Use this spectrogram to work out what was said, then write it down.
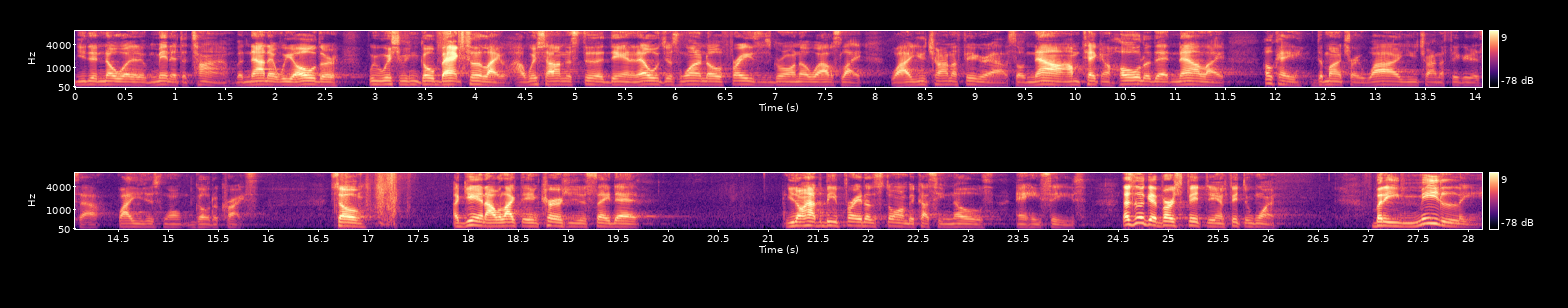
you didn't know what it meant at the time. But now that we're older, we wish we can go back to like, I wish I understood then. And that was just one of those phrases growing up where I was like, why are you trying to figure out? So now I'm taking hold of that now, like, okay, DeMontrey, why are you trying to figure this out? Why you just won't go to Christ? So again, I would like to encourage you to say that you don't have to be afraid of the storm because he knows and he sees. Let's look at verse 50 and 51. But immediately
